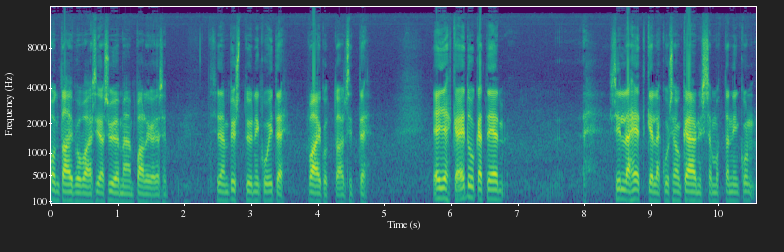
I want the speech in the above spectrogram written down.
on taipuvaisia syömään paljon ja se, siihen pystyy niin kuin itse vaikuttaa sitten. Ei ehkä etukäteen sillä hetkellä, kun se on käynnissä, mutta niin kuin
